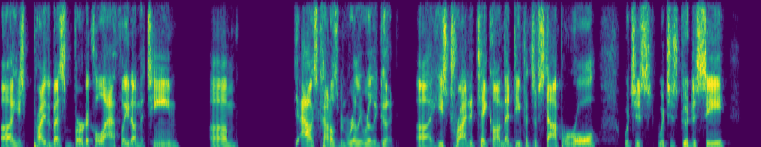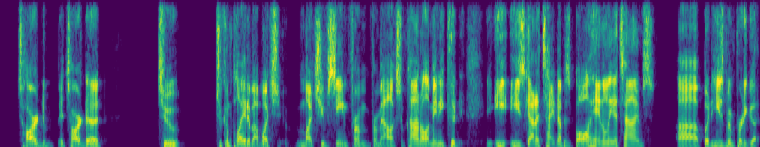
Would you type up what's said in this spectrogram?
Uh, he's probably the best vertical athlete on the team. Um, Alex Connell's been really, really good. Uh, he's tried to take on that defensive stopper role, which is which is good to see. It's hard to it's hard to to to complain about what you, much you've seen from from Alex O'Connell. I mean, he could he he's got to tighten up his ball handling at times uh, but he's been pretty good.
